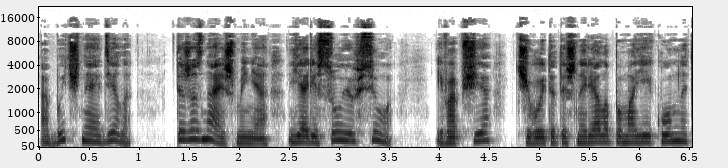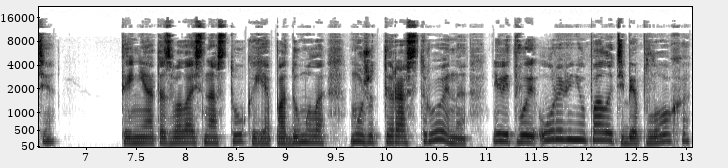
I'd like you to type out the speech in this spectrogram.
Обычное дело. Ты же знаешь меня, я рисую все. И вообще, чего это ты шныряла по моей комнате? Ты не отозвалась на стук, и я подумала, может, ты расстроена, или твой уровень упал, и тебе плохо.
